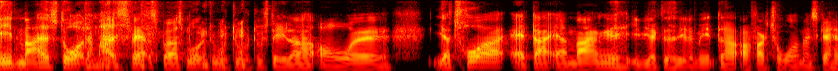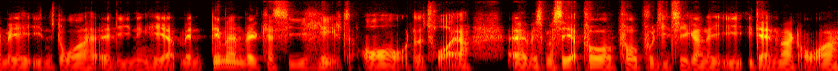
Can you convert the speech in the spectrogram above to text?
Det er et meget stort og meget svært spørgsmål, du, du, du stiller, og øh, jeg tror, at der er mange i virkeligheden elementer og faktorer, man skal have med i den store øh, ligning her. Men det, man vel kan sige helt overordnet, tror jeg, øh, hvis man ser på, på politikerne i, i Danmark over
